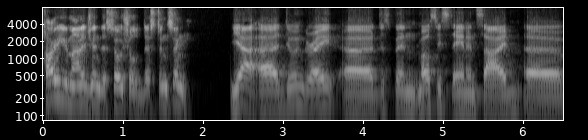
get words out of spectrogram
How are you managing the social distancing? Yeah, uh, doing great. Uh, just been mostly staying inside. Uh,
